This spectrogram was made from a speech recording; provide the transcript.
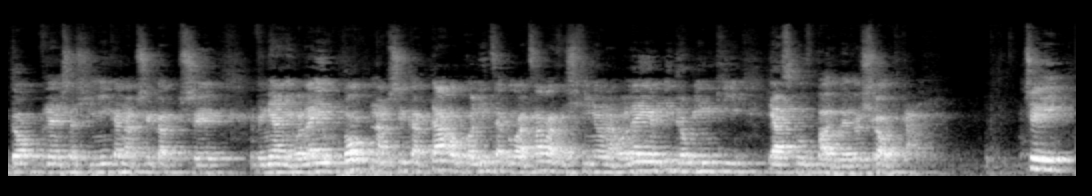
do wnętrza silnika, na przykład przy wymianie oleju, bo na przykład ta okolica była cała zaświniona olejem i drobinki piasku wpadły do środka. Czyli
